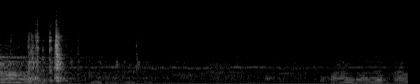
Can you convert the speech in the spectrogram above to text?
Allah'ım. Bu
